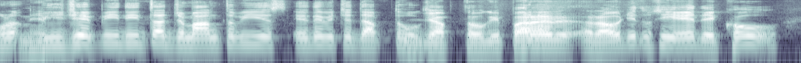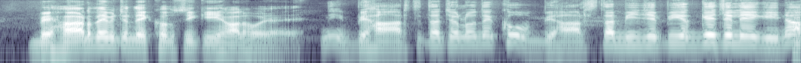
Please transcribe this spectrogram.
ਹੁਣ। ਬੀਜੇਪੀ ਦੀ ਤਾਂ ਜ਼ਮਾਨਤ ਵੀ ਇਸ ਇਹਦੇ ਵਿੱਚ ਜ਼ਬਤ ਹੋ ਗਈ। ਜ਼ਬਤ ਹੋ ਗਈ। ਪਰ ਰਾਓ ਜੀ ਤੁਸੀਂ ਇਹ ਦੇਖੋ ਬਿਹਾਰ ਦੇ ਵਿੱਚ ਦੇਖੋ ਤੁਸੀਂ ਕੀ ਹਾਲ ਹੋਇਆ ਹੈ ਨਹੀਂ ਬਿਹਾਰ 'ਚ ਤਾਂ ਚਲੋ ਦੇਖੋ ਬਿਹਾਰ 'ਚ ਤਾਂ ਬੀਜੇਪੀ ਅੱਗੇ ਚਲੇਗੀ ਨਾ।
